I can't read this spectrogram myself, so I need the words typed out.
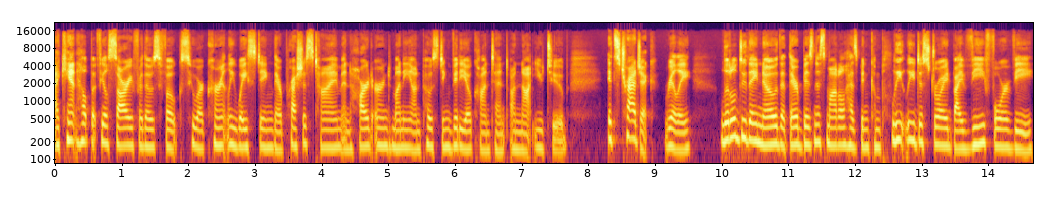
I can't help but feel sorry for those folks who are currently wasting their precious time and hard earned money on posting video content on Not YouTube. It's tragic, really. Little do they know that their business model has been completely destroyed by V4V.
